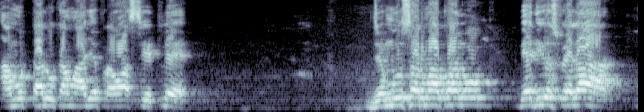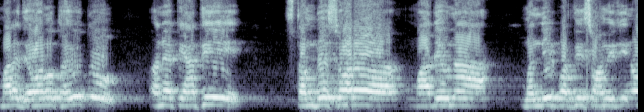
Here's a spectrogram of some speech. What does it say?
આમોદ તાલુકામાં આજે પ્રવાસ છે એટલે. જંબુસરમાં પણ હું બે દિવસ પહેલા મારે જવાનું થયું હતું અને ત્યાંથી સ્તંભેશ્વર મહાદેવના મંદિર પરથી સ્વામીજીનો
